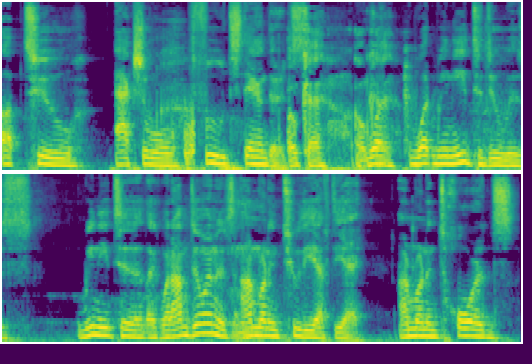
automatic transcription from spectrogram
up to actual food standards. Okay. Okay. What what we need to do is we need to like what I'm doing is Mm. I'm running to the FDA. I'm running towards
